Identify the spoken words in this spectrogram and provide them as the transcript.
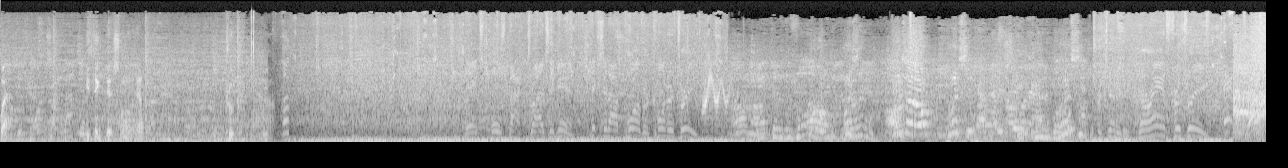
What? You think there's someone else? Prove it. James pulls back, drives again, kicks it out. Korver, corner three. Oh no! Push it! Push it! Opportunity. Durant for three. Ah!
